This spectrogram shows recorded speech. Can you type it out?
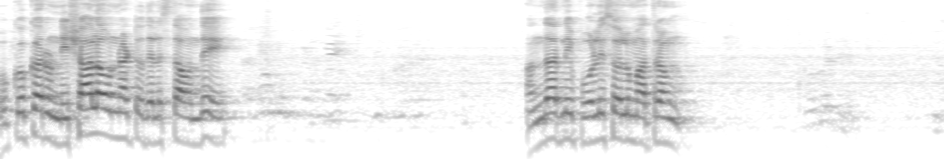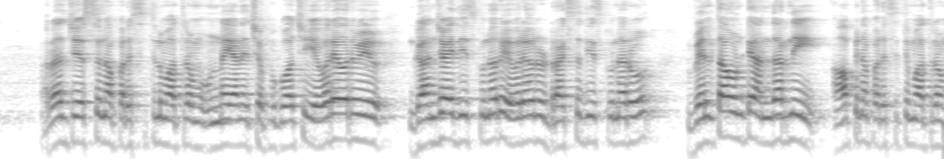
ఒక్కొక్కరు నిషాలో ఉన్నట్టు తెలుస్తూ ఉంది. అందరినీ పోలీసు వాళ్ళు మాత్రం అరెస్ట్ చేస్తున్న పరిస్థితులు మాత్రం ఉన్నాయని చెప్పుకోవచ్చు. ఎవరెవరు గంజాయి తీసుకున్నారు ఎవరెవరు డ్రగ్స్ తీసుకున్నారు వెళ్తూ ఉంటే అందరినీ ఆపిన పరిస్థితి మాత్రం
